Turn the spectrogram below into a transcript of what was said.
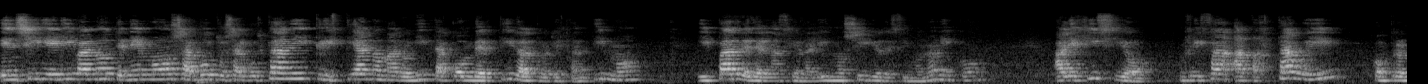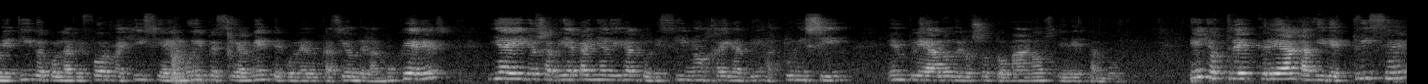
En Siria y Líbano tenemos a Boutros al-Bustani, cristiano maronita convertido al protestantismo y padre del nacionalismo sirio decimonónico, al egipcio Rifa Atastawi, comprometido con la reforma egipcia y muy especialmente con la educación de las mujeres, y a ellos habría que añadir al tunecino Hayraddin al-Tunisi, empleado de los otomanos en Estambul. Ellos tres crean las directrices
